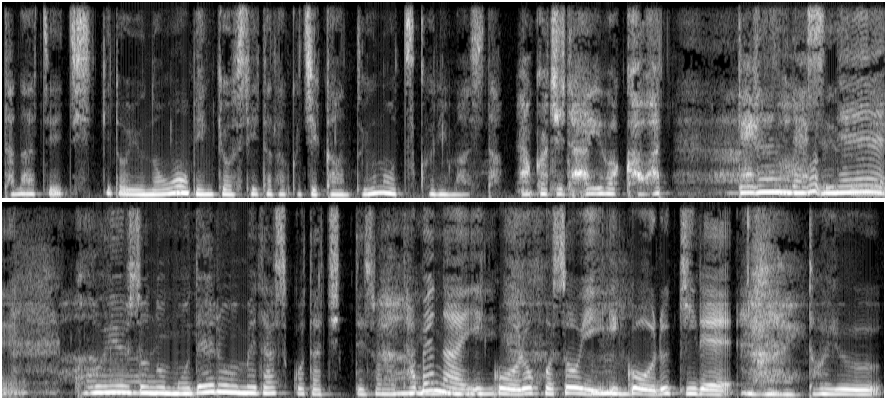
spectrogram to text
正しい知識というのを勉強していただく時間というのを作りました。なんか時代は変わってるんですね。すねこういうそのモデルを目指す子たちって、その食べないイコール細いイコール綺麗という、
